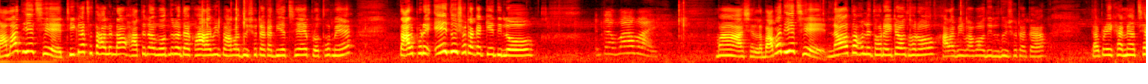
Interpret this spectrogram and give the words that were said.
মামা দিয়েছে। ঠিক আছে তাহলে নাও হাতে নাও। বন্ধুরা দেখো আরবির মামা দুশো টাকা দিয়েছে প্রথমে। তারপরে এই দুশো টাকা কে দিল? মাশাল্লাহ বাবা দিয়েছে। নাও তাহলে ধরো এটাও ধরো। আরবির বাবাও দিল দুশো টাকা। তারপরে এখানে আছে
